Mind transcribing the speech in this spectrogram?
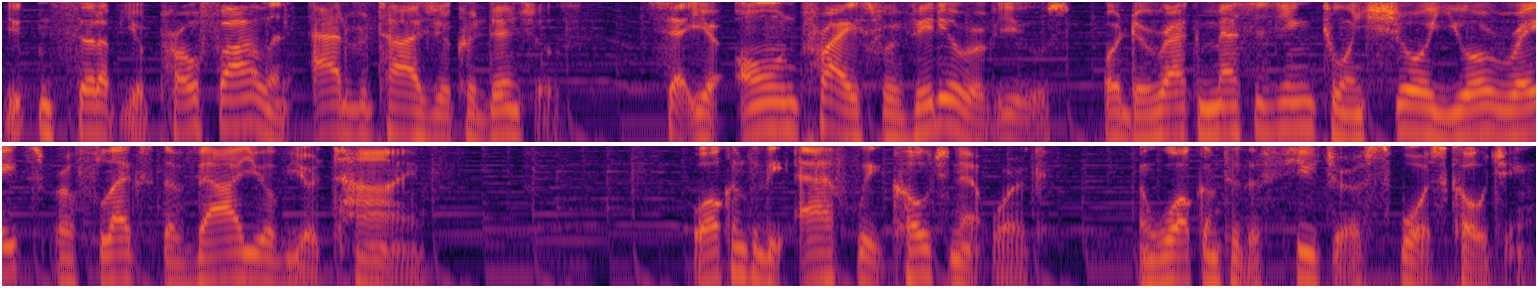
you can set up your profile and advertise your credentials. Set your own price for video reviews or direct messaging to ensure your rates reflects the value of your time. Welcome to the Athlete Coach Network and welcome to the future of sports coaching.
